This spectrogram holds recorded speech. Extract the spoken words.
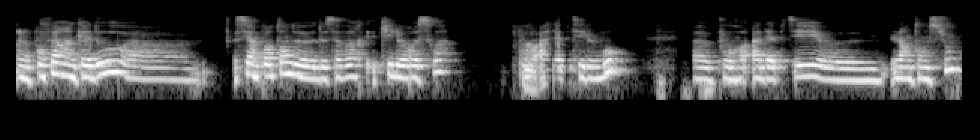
Alors pour faire un cadeau c'est important de, savoir qui le reçoit pour adapter le mot, euh, pour adapter euh, l'intention,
